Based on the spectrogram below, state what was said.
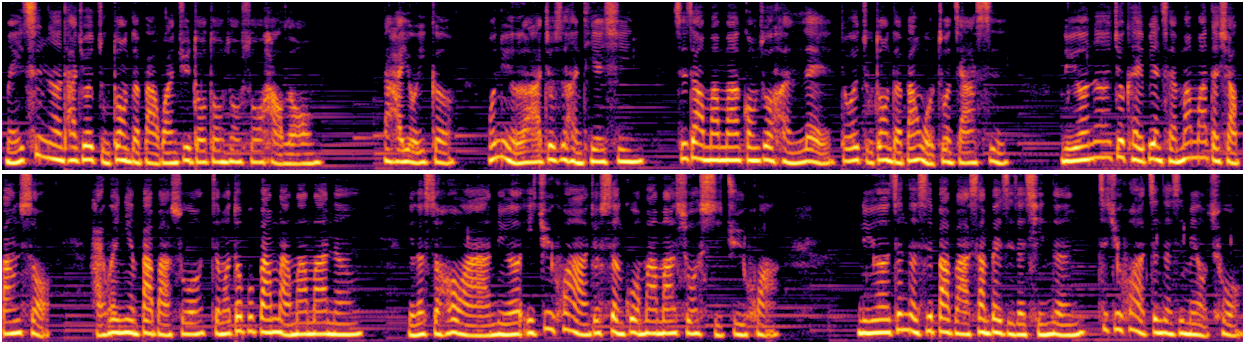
每一次呢，他就会主动的把玩具都都都收好了哦。那还有一个，我女儿啊，就是很贴心。知道妈妈工作很累，都会主动的帮我做家事。女儿呢，就可以变成妈妈的小帮手，还会念爸爸说怎么都不帮忙妈妈呢？有的时候啊，女儿一句话就胜过妈妈说十句话。女儿真的是爸爸上辈子的情人，这句话真的是没有错。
